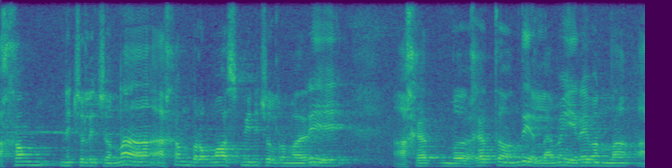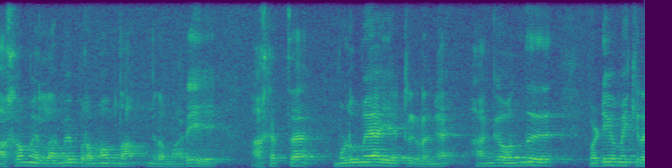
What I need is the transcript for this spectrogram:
அகம்னு சொல்லி சொன்னால் அகம் பிரம்மாஸ்மின்னு சொல்கிற மாதிரி அகத் அகத்தை வந்து எல்லாமே இறைவன் தான். அகம் எல்லாமே பிரம்மம் தான்ங்கிற மாதிரி அகத்தை முழுமையாக ஏற்றுக்கிடுங்க. அங்கே வந்து வடிவமைக்கிற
